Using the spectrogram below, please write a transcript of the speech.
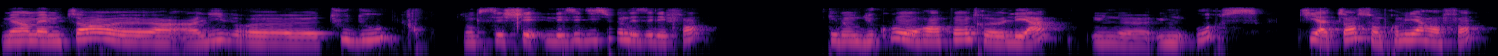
mais en même temps, un, livre tout doux. Donc, c'est chez les éditions des éléphants. Et donc, du coup, on rencontre Léa, une, une ours, qui attend son premier enfant.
